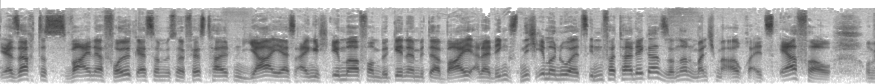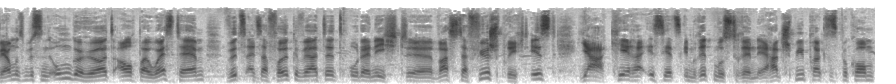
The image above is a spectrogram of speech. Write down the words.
Er sagt, es war ein Erfolg. Erstmal müssen wir festhalten, ja, er ist eigentlich immer vom Beginn an mit dabei. Allerdings nicht immer nur als Innenverteidiger, sondern manchmal auch als RV. Und wir haben uns ein bisschen umgehört, auch bei West Ham wird es als Erfolg gewertet oder nicht. Äh, was dafür spricht, ist, ja, Kehrer ist jetzt im Rhythmus drin. Er hat Spielpraxis bekommen,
